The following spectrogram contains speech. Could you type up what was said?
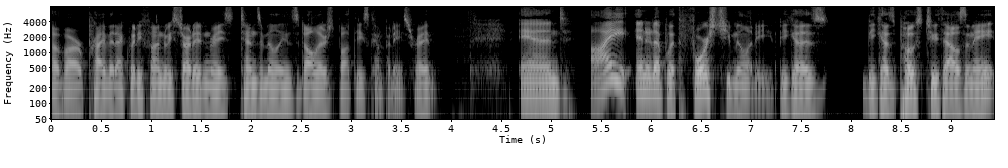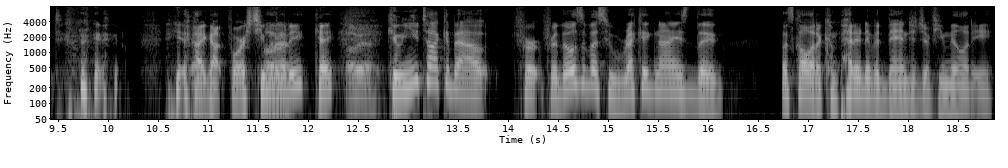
of our private equity fund. We started and raised tens of millions of dollars, bought these companies, right? And I ended up with forced humility because because post 2008 yeah. I got forced humility, oh, yeah. okay? Oh yeah. Can you talk about for for those of us who recognize the let's call it a competitive advantage of humility,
